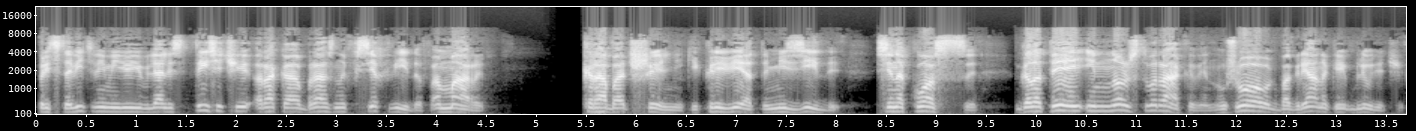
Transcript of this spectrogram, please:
Представителями ее являлись тысячи ракообразных всех видов, омары, крабы-отшельники, креветы, мезиды, синокосцы, галатеи и множество раковин, ужовок, багрянок и блюдечек.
